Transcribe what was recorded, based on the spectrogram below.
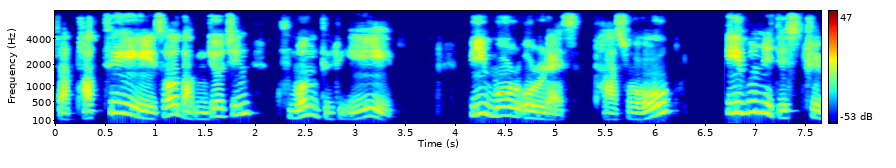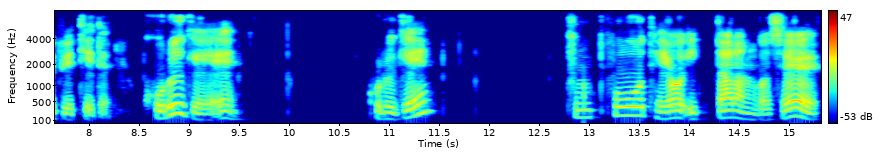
자, 다트에서 남겨진 구멍들이 be more or less 다소 evenly distributed 고르게 고르게 분포되어 있다라는 것을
